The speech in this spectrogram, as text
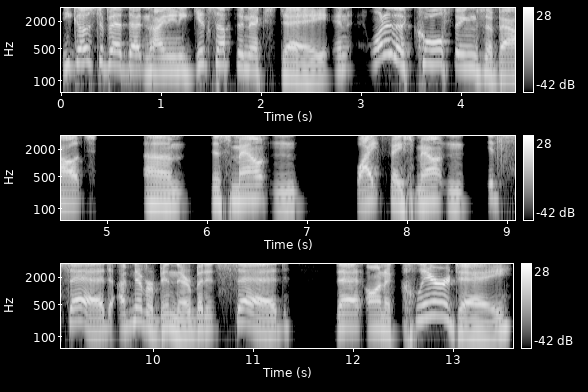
he goes to bed that night and he gets up the next day. And one of the cool things about um, this mountain, Whiteface Mountain, it's said, I've never been there, but it's said that on a clear day,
